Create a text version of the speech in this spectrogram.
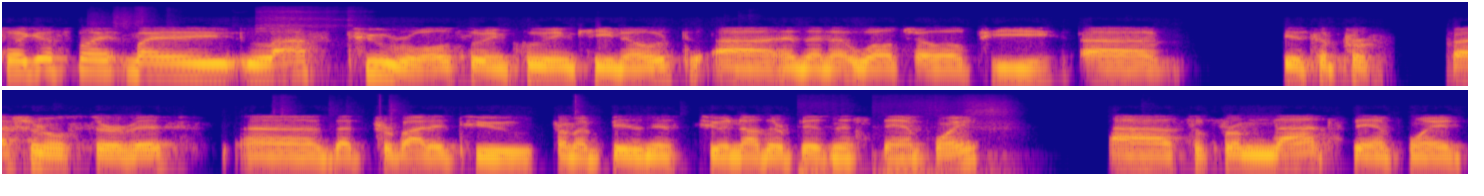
so I guess my my last two roles, so including Keynote uh, and then at Welch LLP, uh, it's a professional service uh, that's provided to from a business to another business standpoint. Uh, so from that standpoint,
